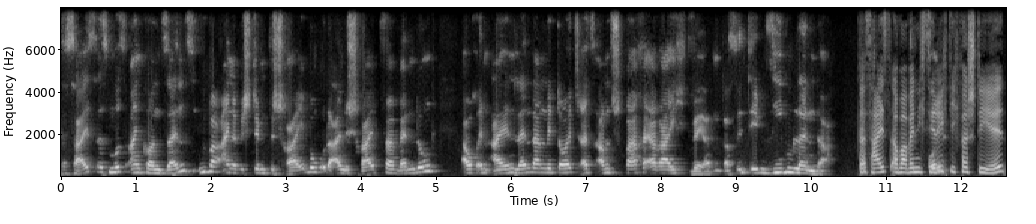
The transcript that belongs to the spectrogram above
Das heißt, es muss ein Konsens über eine bestimmte Schreibung oder eine Schreibverwendung auch in allen Ländern mit Deutsch als Amtssprache erreicht werden. Das sind eben sieben Länder. Das heißt aber, wenn ich Sie und, richtig verstehe,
